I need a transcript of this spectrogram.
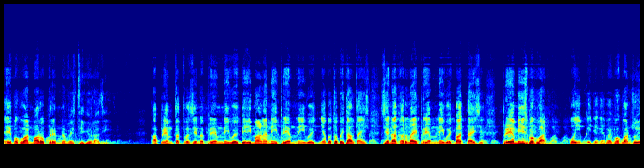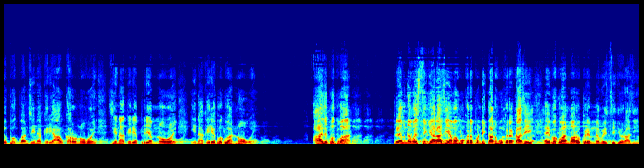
એ ભગવાન, મારો પ્રેમ ને વશ થઈ ગયો, રાજી. આ પ્રેમ તત્વ, જેનો પ્રેમ નહીં હોય, બે માણા નહીં, પ્રેમ નહીં હોય, ત્યાં બધો બેઠાવતા છે. જેના ઘરમાં પ્રેમ નહીં હોય થાય છે. પ્રેમ ઈ ભગવાન. કોઈ એમ કહી દે કે ભાઈ, ભગવાન જોયો? ભગવાન જેના ઘરે આવકારો ન હોય, જેના ઘરે પ્રેમ ન હોય, એના ઘરે ભગવાન ન હોય. આજ ભગવાન પ્રેમ ને વશ ગયા રાજી, આમાં શું કરે પંડિતાન શું કરે કાજી? એ ભગવાન, મારો પ્રેમ ને વશ ગયો રાજી.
